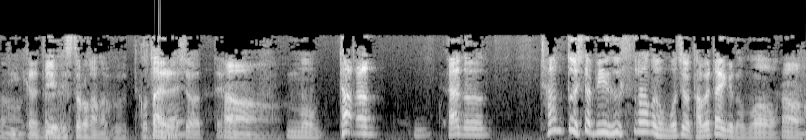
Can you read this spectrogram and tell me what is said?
うん言い方ビーフストロガノフって答えるでしょ、だって。うもう、ただ、あの、ちゃんとしたビーフストロガノフももちろん食べたいけども、ん。うん。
